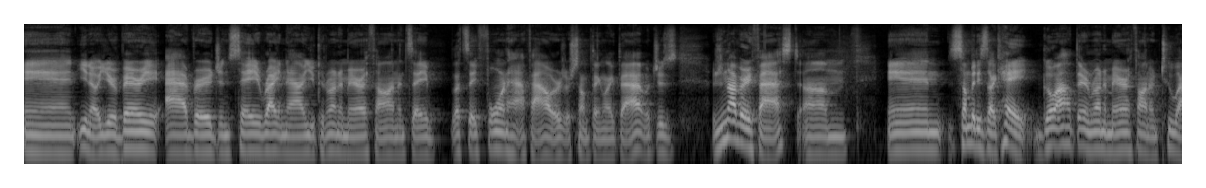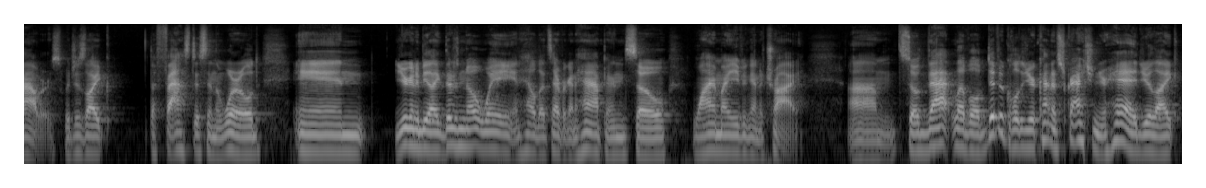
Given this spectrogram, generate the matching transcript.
and you know you're very average and say right now you could run a marathon and say let's say four and a half hours or something like that, which is which is not very fast. Um, and somebody's like, hey, go out there and run a marathon in two hours, which is like the fastest in the world. And you're going to be like, there's no way in hell that's ever going to happen. So why am I even going to try? Um, so that level of difficulty, you're kind of scratching your head. You're like,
